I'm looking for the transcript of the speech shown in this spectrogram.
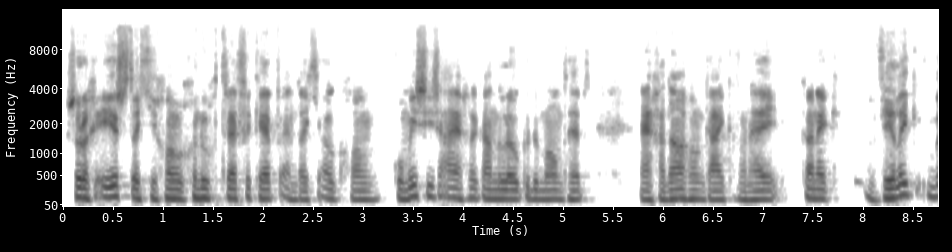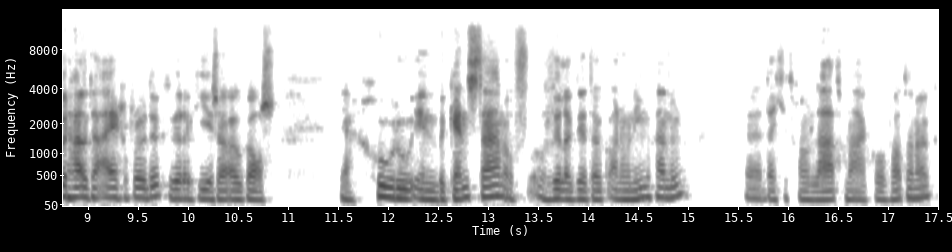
Zorg eerst dat je gewoon genoeg traffic hebt en dat je ook gewoon commissies eigenlijk aan de lopende band hebt. En ga dan gewoon kijken van hey, kan ik, wil ik überhaupt een eigen product? Wil ik hier zo ook als ja, guru in bekend staan? Of, wil ik dit ook anoniem gaan doen? Uh, dat je het gewoon laat maken of wat dan ook.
